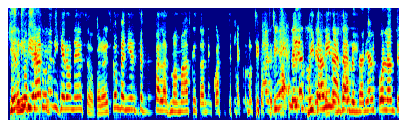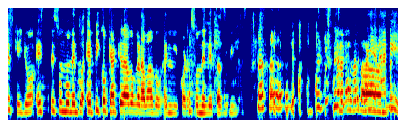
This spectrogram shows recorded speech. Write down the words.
¿Quién En los diría chats que- me dijeron eso, pero es conveniente para las mamás que están en cuarentena con los hijos. Así es, pequeños. eso es lo que Vitaminas, Dani. Alcohol antes que yo. Este es un momento épico que ha quedado grabado en el corazón de netas divinas. Oye, Dani,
